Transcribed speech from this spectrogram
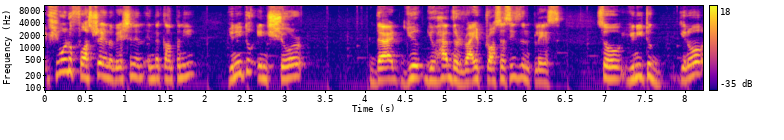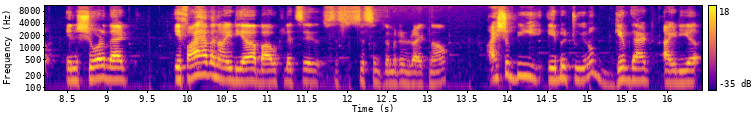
if you want to foster innovation in, in the company, you need to ensure that you, you have the right processes in place. So you need to, you know, ensure that if I have an idea about, let's say, Sys- Systems Limited right now, I should be able to, you know, give that idea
